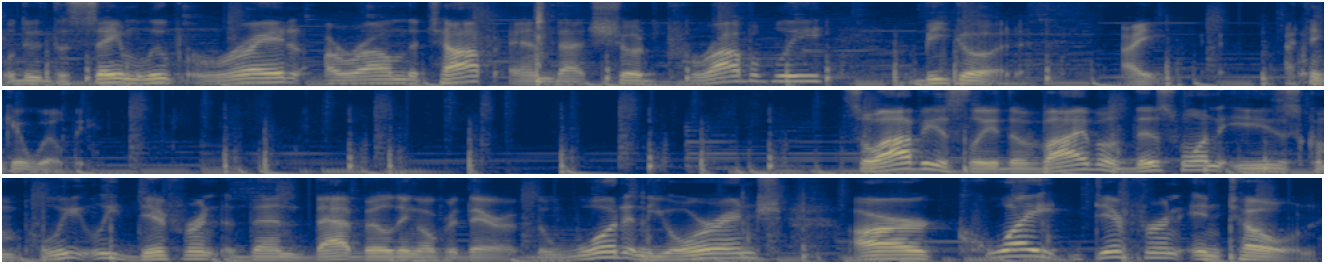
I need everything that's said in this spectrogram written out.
We'll do the same loop right around the top, and that should probably be good. I, I think it will be. So obviously, the vibe of this one is completely different than that building over there. The wood and the orange are quite different in tone.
